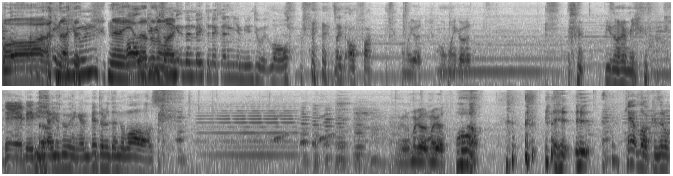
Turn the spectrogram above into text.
Oh, no. Immune? No, yeah, oh, that give you something work. and then make the next enemy immune to it. Lol. It's like, oh fuck. Oh my god. Oh my god. Please don't hurt me. Hey, baby, how you doing? I'm better than the walls. Oh, oh my god, oh my god, Oh, oh my god. Oh. can't look because it'll.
